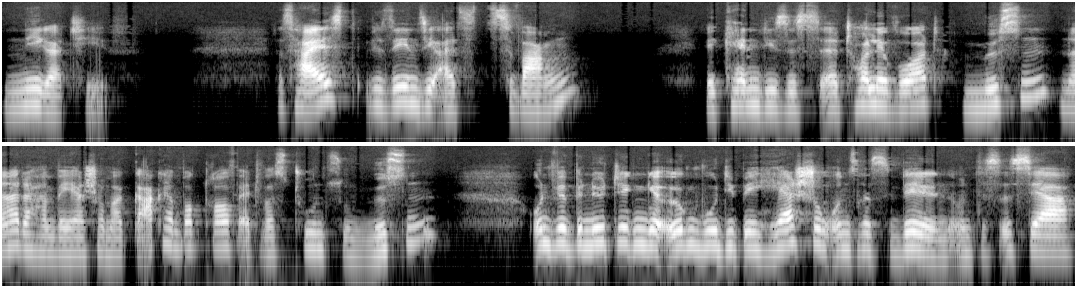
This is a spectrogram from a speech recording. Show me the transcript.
negativ. Das heißt, wir sehen sie als Zwang. Wir kennen dieses äh, tolle Wort müssen. Ne? Da haben wir ja schon mal gar keinen Bock drauf, etwas tun zu müssen. Und wir benötigen ja irgendwo die Beherrschung unseres Willens. Und das ist ja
